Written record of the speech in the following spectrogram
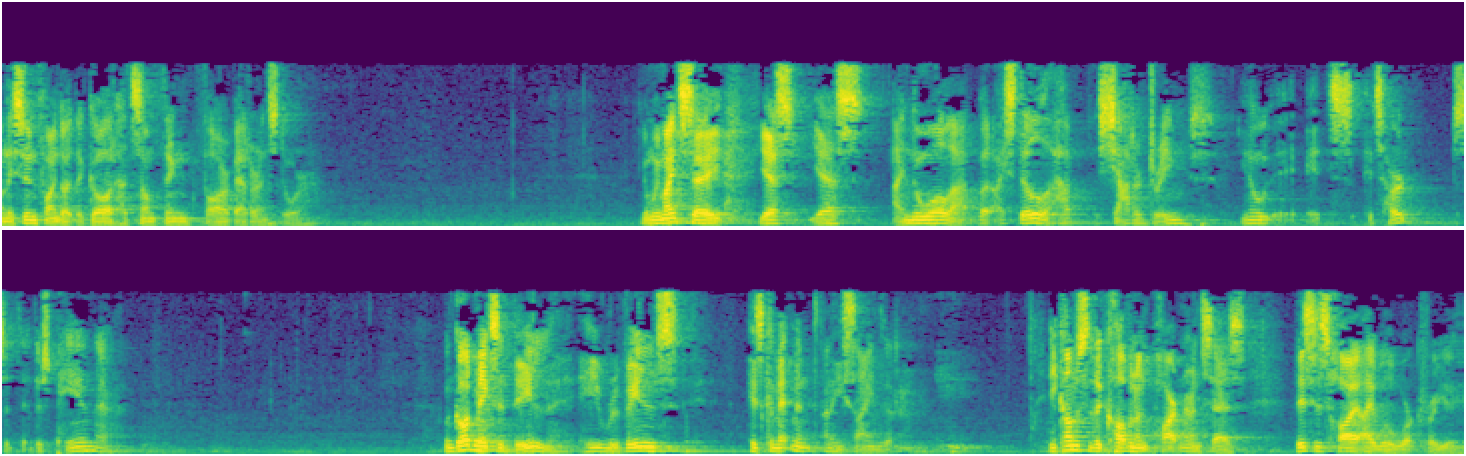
And they soon found out that God had something far better in store. And we might say, yes, yes, I know all that, but I still have shattered dreams. You know, it's, it's hurt. There's pain there. When God makes a deal, He reveals His commitment and He signs it. He comes to the covenant partner and says, This is how I will work for you.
